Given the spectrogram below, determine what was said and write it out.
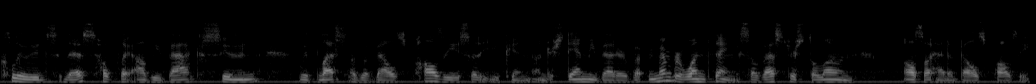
concludes this. Hopefully, I'll be back soon with less of a Bell's palsy so that you can understand me better. But remember one thing Sylvester Stallone also had a Bell's palsy.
